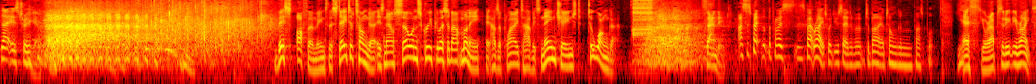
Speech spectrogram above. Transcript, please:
that is true. this offer means the state of Tonga is now so unscrupulous about money it has applied to have its name changed to Wonga. Sandi. I suspect that the price is about right, what you said, of a, to buy a Tongan passport. Yes, you're absolutely right.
